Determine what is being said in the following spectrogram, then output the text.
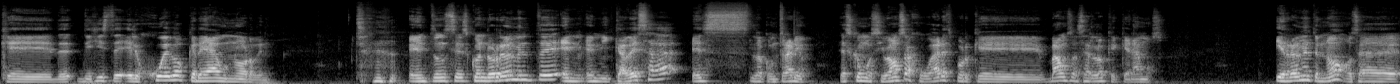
que de- dijiste, el juego crea un orden. Entonces, cuando realmente en, en mi cabeza es lo contrario. Es como si vamos a jugar es porque vamos a hacer lo que queramos. Y realmente no, o sea,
